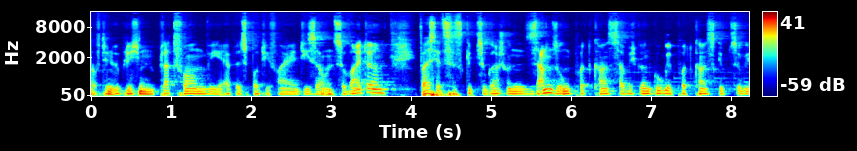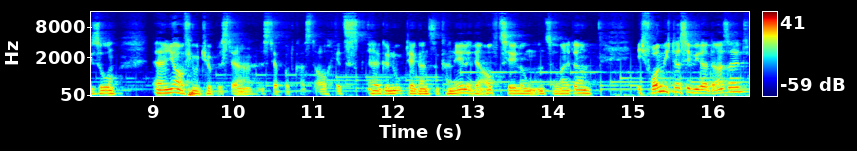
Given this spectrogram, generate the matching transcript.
auf den üblichen Plattformen wie Apple, Spotify, Deezer und so weiter. Ich weiß jetzt, es gibt sogar schon Samsung Podcasts, habe ich gehört, Google Podcasts gibt sowieso. Äh, ja, auf YouTube ist der, ist der Podcast auch jetzt äh, genug der ganzen Kanäle, der Aufzählung und so weiter. Ich freue mich, dass ihr wieder da seid.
